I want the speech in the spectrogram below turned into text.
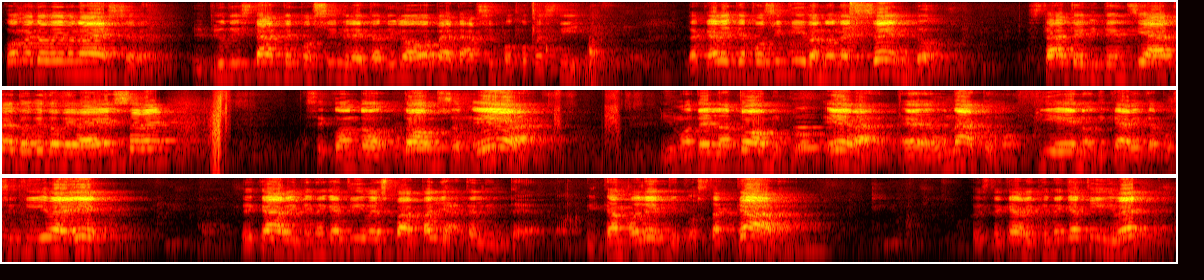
come dovevano essere? Il più distante possibile tra di loro per darsi poco fastidio. La carica positiva non essendo stata evidenziata dove doveva essere, secondo Thomson era il modello atomico era eh, un atomo pieno di carica positiva e le cariche negative sparpagliate all'interno. Il campo elettrico staccava queste cariche negative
